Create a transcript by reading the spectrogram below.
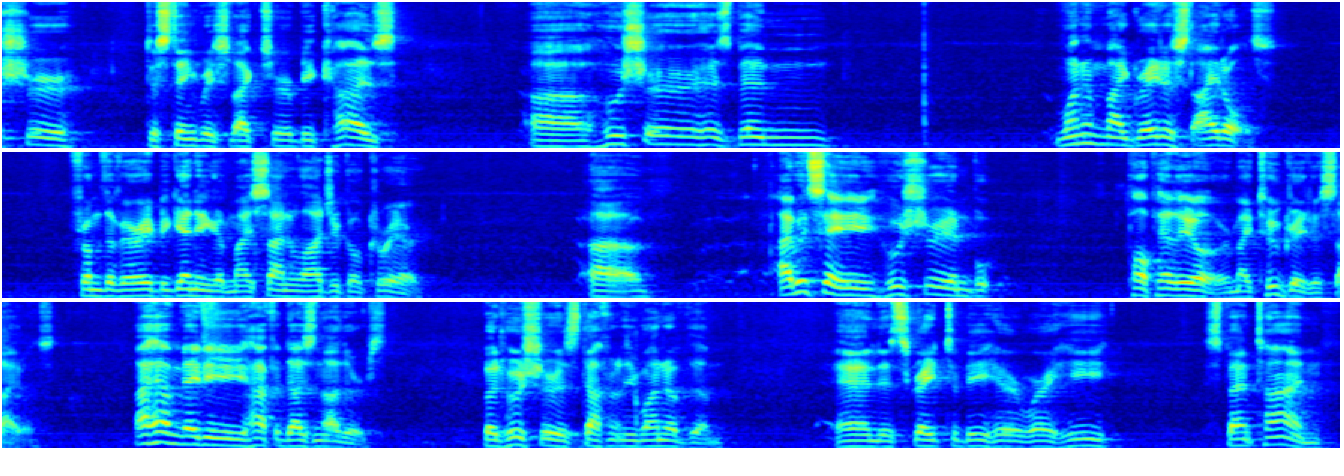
Shih distinguished lecture because uh, Shih has been one of my greatest idols from the very beginning of my sinological career. Uh, I would say Hu and Paul Pelliot are my two greatest idols. I have maybe half a dozen others, but Hu is definitely one of them. And it's great to be here where he spent time.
